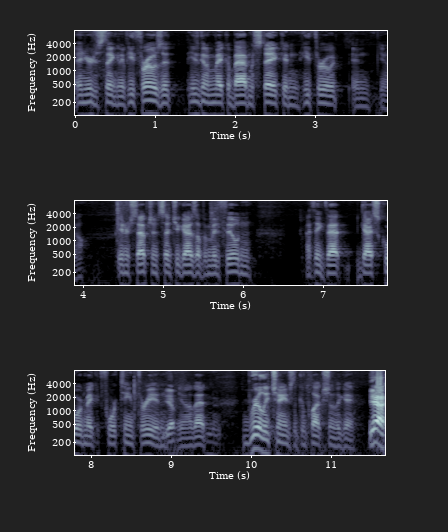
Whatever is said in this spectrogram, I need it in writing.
and you're just thinking if he throws it, he's going to make a bad mistake, and he threw it, and you know, interception sent you guys up in midfield, and I think that guy scored, make it 14-3, and Yep. you know that mm-hmm. Really changed the complexion of the game. Yeah,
